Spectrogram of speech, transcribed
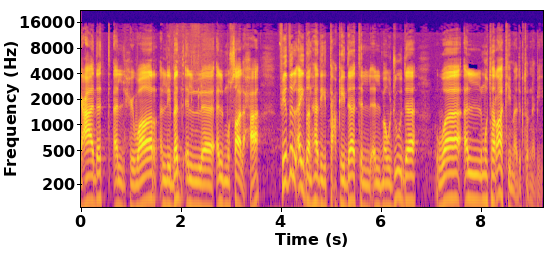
إعادة الحوار لبدء المصالحة؟ في ظل أيضا هذه التعقيدات الموجودة والمتراكمة دكتور نبيل.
